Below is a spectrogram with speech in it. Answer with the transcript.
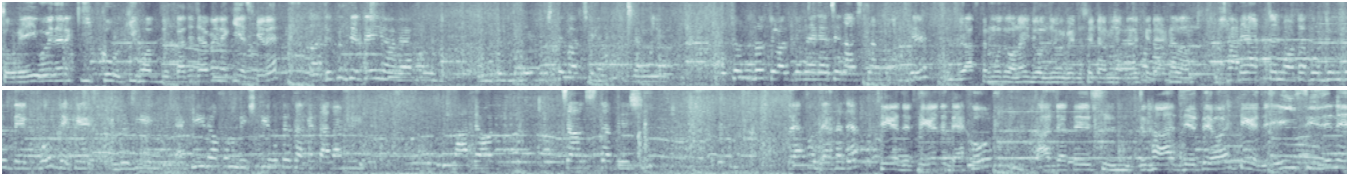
তো এই ওয়েদারে কি কি ভাবছ? কাজে যাবে নাকি আজকে রে? কাজে তো যেতেই হবে এখন। আমি তো নিজে বুঝতে পারছি না প্রচণ্ড জল জমে গেছে রাস্তার মধ্যে। রাস্তার মধ্যে অনেক জল জমে গেছে সেটা আমি আপনাদেরকে দেখালাম। সাড়ে আটটা নটা পর্যন্ত দেখব দেখে যদি একই রকম বৃষ্টি হতে থাকে তাহলে আমি না যাওয়ার চান্সটা বেশি। এখন দেখা যাক। ঠিক আছে ঠিক আছে দেখো। আর যাতে যেতে হয় ঠিক আছে। এই সিজনে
